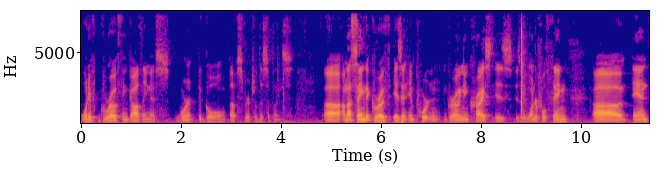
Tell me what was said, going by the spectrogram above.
what if growth and godliness weren't the goal of spiritual disciplines? Uh, I'm not saying that growth isn't important. Growing in Christ is is a wonderful thing, uh, and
